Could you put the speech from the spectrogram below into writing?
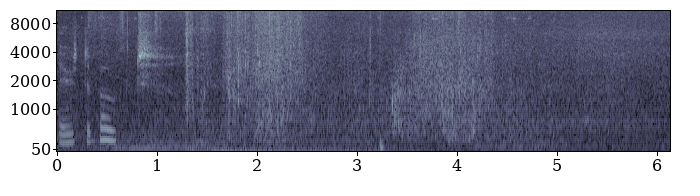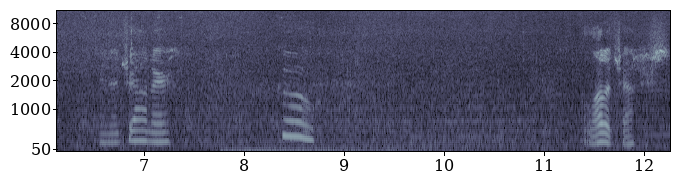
There's the boat. And a drowner. Go! A lot of drowners.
